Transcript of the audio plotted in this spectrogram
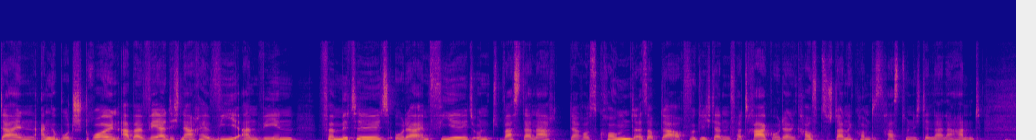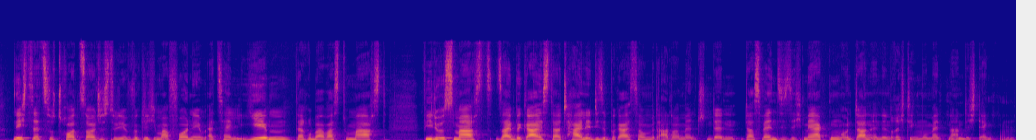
dein Angebot streuen, aber wer dich nachher wie an wen vermittelt oder empfiehlt und was danach daraus kommt, also ob da auch wirklich dann ein Vertrag oder ein Kauf zustande kommt, das hast du nicht in deiner Hand. Nichtsdestotrotz solltest du dir wirklich immer vornehmen, erzähl jedem darüber, was du machst, wie du es machst, sei begeistert, teile diese Begeisterung mit anderen Menschen, denn das werden sie sich merken und dann in den richtigen Momenten an dich denken.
